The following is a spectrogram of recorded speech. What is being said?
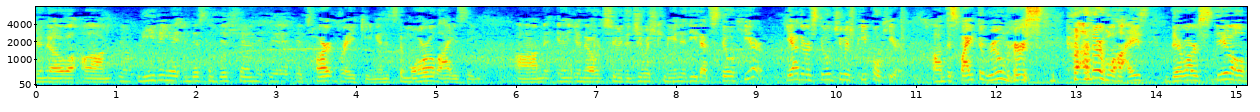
You know, um, you know leaving it in this condition, it, it's heartbreaking and it's demoralizing. Um, and, you know, to the Jewish community that's still here. Yeah, there are still Jewish people here. Um, despite the rumors, otherwise, there are still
